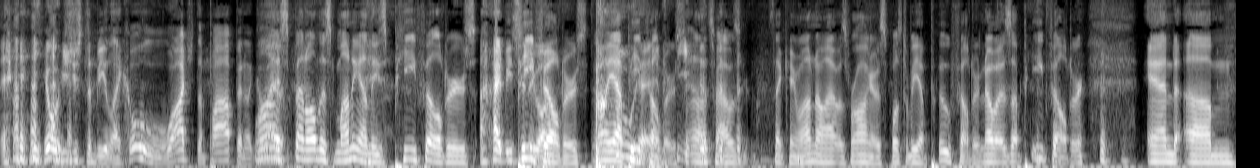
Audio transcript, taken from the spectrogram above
he always used to be like, "Oh, watch the pop!" And Well, I spent all this money on these pee filters. I'd be pee filters. Oh yeah, pee head. filters. Oh, that's what I was thinking. Well, no, I was wrong. It was supposed to be a poo filter. No, it was a pee filter, and um,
